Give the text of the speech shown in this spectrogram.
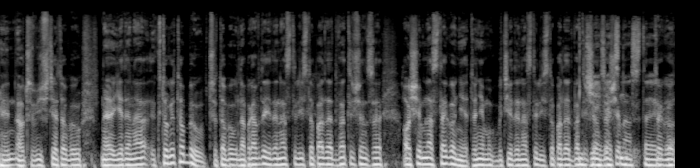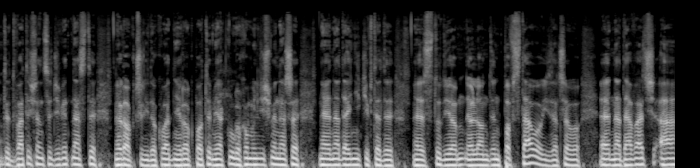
No, oczywiście to był e, jedyna, który to był? Czy to był naprawdę 11 listopada 2018? Nie, to nie mógł być 11 listopada 2018, 2019 rok, czyli dokładnie rok po tym, jak uruchomiliśmy nasze e, nadajniki. Wtedy e, studio Londyn powstało i zaczęło nadawać, a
